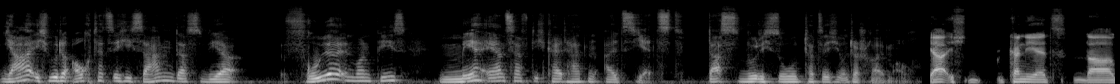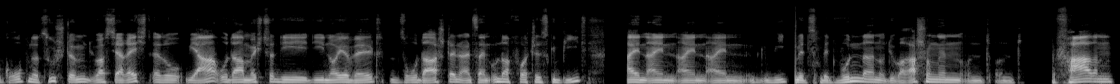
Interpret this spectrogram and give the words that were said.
ja, ich würde auch tatsächlich sagen, dass wir früher in One Piece mehr Ernsthaftigkeit hatten als jetzt. Das würde ich so tatsächlich unterschreiben auch. Ja, ich kann dir jetzt da grob nur zustimmen. Du hast ja recht. Also ja, oder möchte die, die neue Welt so darstellen als ein unerforschtes Gebiet. Ein, ein, ein, ein Gebiet mit, mit Wundern und Überraschungen und, und Gefahren,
